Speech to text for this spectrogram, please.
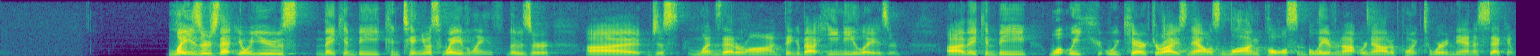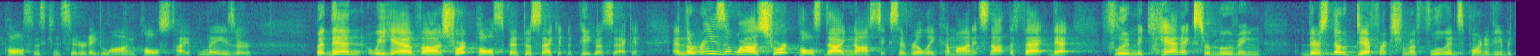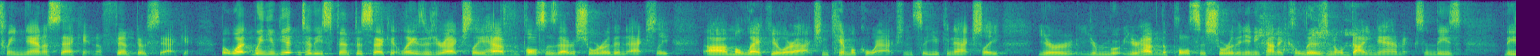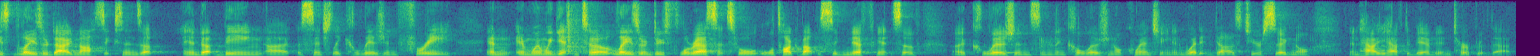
Lasers that you'll use, they can be continuous wavelength. Those are uh, just ones that are on. Think about HeNe laser. Uh, they can be what we, we characterize now as long pulse, and believe it or not, we're now at a point to where a nanosecond pulse is considered a long pulse type laser. But then we have uh, short pulse, femtosecond to picosecond. And the reason why short pulse diagnostics have really come on, it's not the fact that fluid mechanics are moving. There's no difference from a fluid's point of view between nanosecond and a femtosecond. But what, when you get into these femtosecond lasers, you actually have the pulses that are shorter than actually uh, molecular action, chemical action. So you can actually, you're, you're, you're having the pulses shorter than any kind of collisional dynamics. And these, these laser diagnostics ends up, end up being uh, essentially collision free. And, and when we get into laser induced fluorescence, we'll, we'll talk about the significance of uh, collisions and then collisional quenching and what it does to your signal and how you have to be able to interpret that.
